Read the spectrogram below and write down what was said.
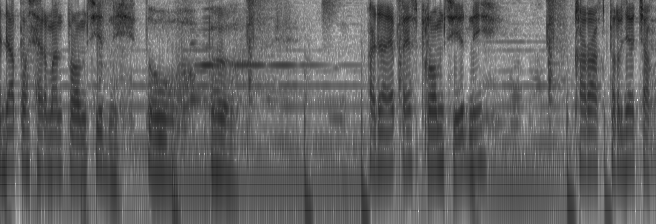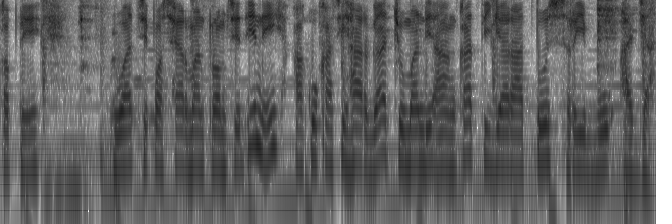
ada pos Herman Promsid nih tuh uh. ada FS Promsid nih karakternya cakep nih buat si pos Herman Promsid ini aku kasih harga cuman di angka 300 ribu aja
